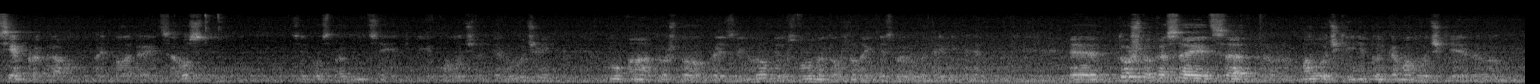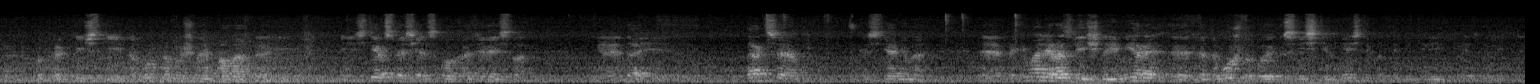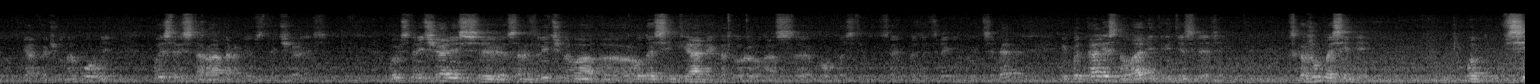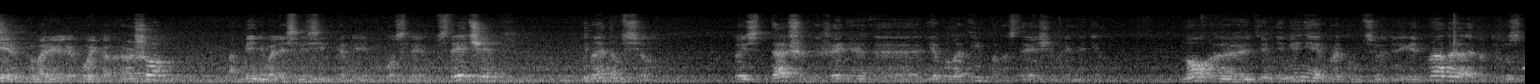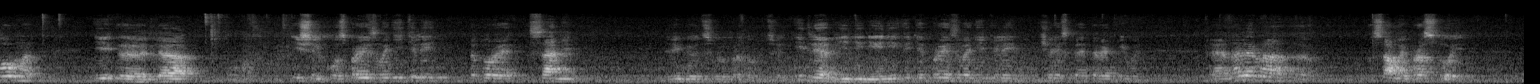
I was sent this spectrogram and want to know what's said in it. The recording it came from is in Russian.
всем программам предполагается рост сельхозпродукции и молочной в первую очередь. Ну а то, что произведено, безусловно, должно найти своего потребителя. Э, то, что касается э, молочки, не только молочки, э, практически и торгово-промышленная палата, и Министерство сельского хозяйства, да, и редакция крестьянина принимали различные меры для того, чтобы свести вместе напомнить, мы с рестораторами встречались. Мы встречались э, с различного э, рода сетями, которые у нас э, в области позиционируют себя, и пытались наладить эти связи. Скажу по себе. Вот все говорили, ой, как хорошо, обменивались визитками после встречи, и на этом все. То есть дальше движения не было и по настоящему времени но, э, тем не менее, продукцию двигать надо, это безусловно. И э, для и сельхозпроизводителей, которые сами двигают свою продукцию, и для объединений этих производителей через кооперативы. Э, наверное, самый простой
